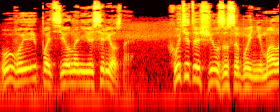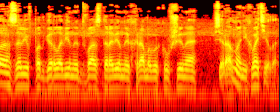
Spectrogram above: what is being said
Увы, подсел на нее серьезно. Хоть и тащил за собой немало, залив под горловины два здоровенных храмовых кувшина, все равно не хватило.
